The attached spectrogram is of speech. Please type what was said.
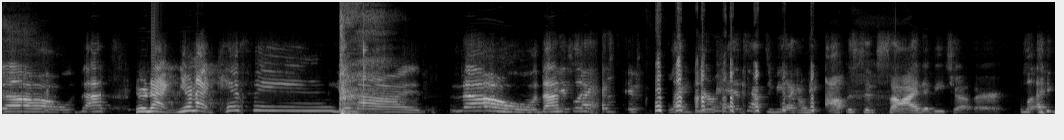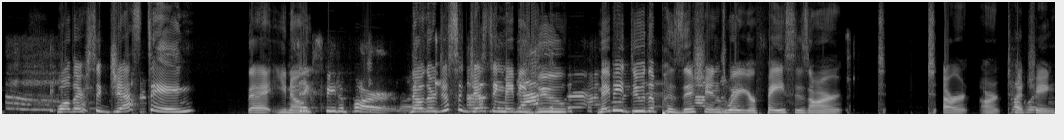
no, that's You're not. You're not kissing. You're not. No, that's it's like, like it's like your heads have to be like on the opposite side of each other like Well, they're suggesting that you know. six feet apart. Like, No, they're just suggesting Okay, maybe do maybe do the next. positions where your faces aren't t- t- aren't aren't touching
